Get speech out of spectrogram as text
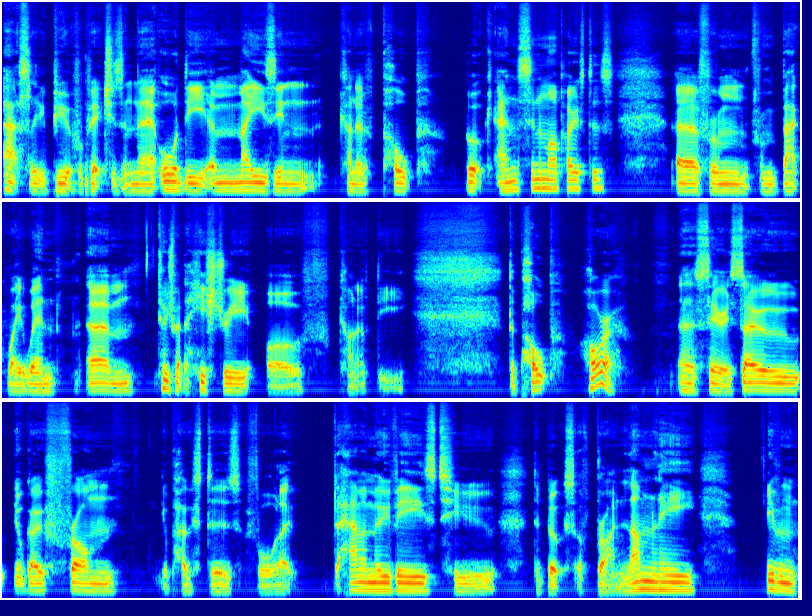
absolutely beautiful pictures in there. All the amazing kind of pulp book and cinema posters uh, from from back way when. Um, tells you about the history of kind of the the pulp horror uh, series. So you'll go from your posters for like the Hammer movies to the books of Brian Lumley, even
